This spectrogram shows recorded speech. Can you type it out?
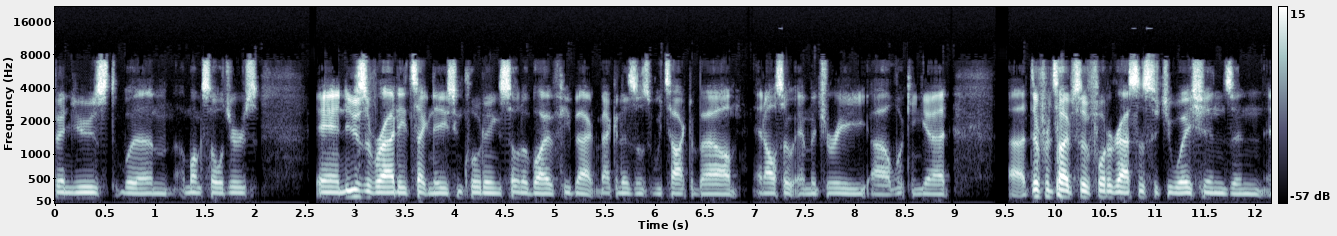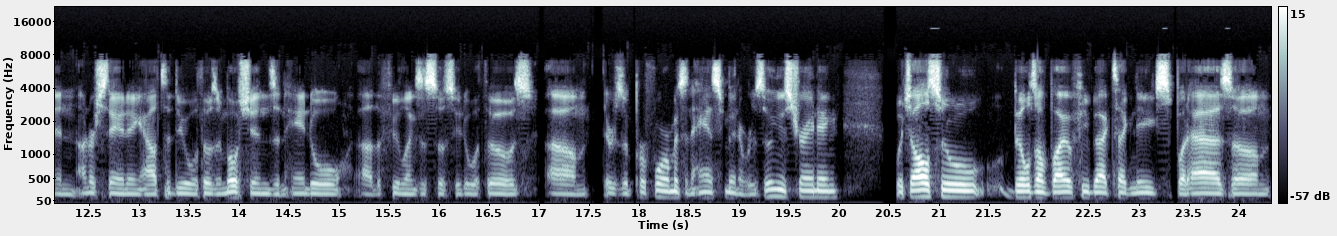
been used among soldiers and uses a variety of techniques, including some of the biofeedback mechanisms we talked about, and also imagery, uh, looking at uh, different types of photographs of situations and, and understanding how to deal with those emotions and handle uh, the feelings associated with those. Um, there's a performance enhancement and resilience training, which also builds on biofeedback techniques, but has um,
